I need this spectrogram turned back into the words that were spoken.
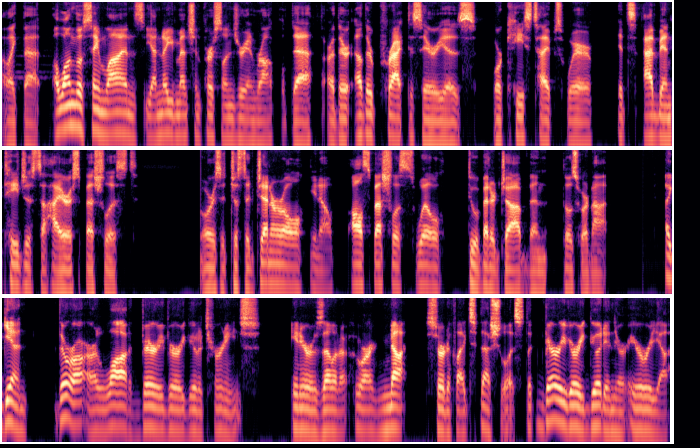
I like that. Along those same lines, yeah, I know you mentioned personal injury and wrongful death. Are there other practice areas or case types where it's advantageous to hire a specialist? Or is it just a general, you know, all specialists will do a better job than those who are not? Again, there are a lot of very, very good attorneys in Arizona who are not certified specialists, but very, very good in their area.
